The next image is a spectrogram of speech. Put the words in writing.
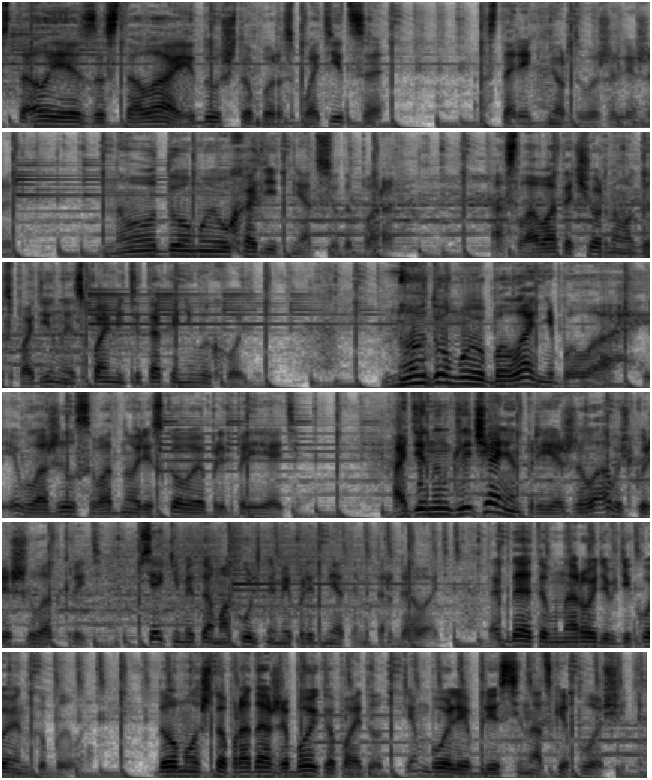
Встал я из-за стола, иду, чтобы расплатиться, а старик мертвый же лежит. Ну, думаю, уходить мне отсюда пора. А слова-то черного господина из памяти так и не выходят. Но, думаю, была не была, и вложился в одно рисковое предприятие. Один англичанин приезжий лавочку решил открыть, всякими там оккультными предметами торговать. Тогда это в народе в диковинку было. Думал, что продажи бойко пойдут, тем более близ Сенатской площади.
